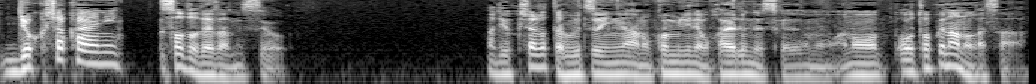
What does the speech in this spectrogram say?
緑茶買いに外出たんですよ。まあ、緑茶だったら普通にあの、コンビニでも買えるんですけれども、あの、お得なのがさ、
